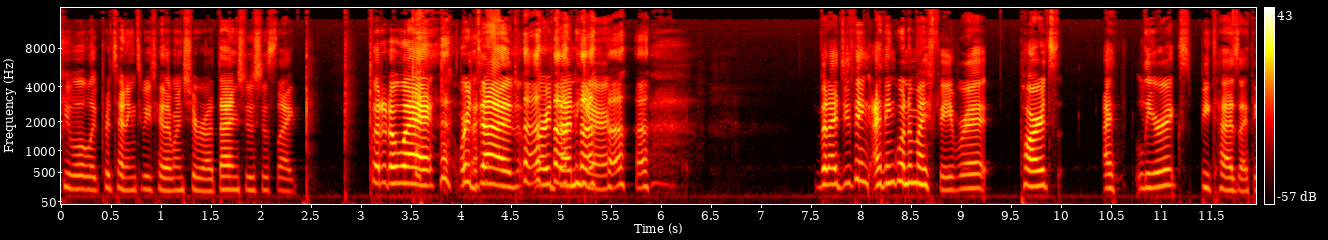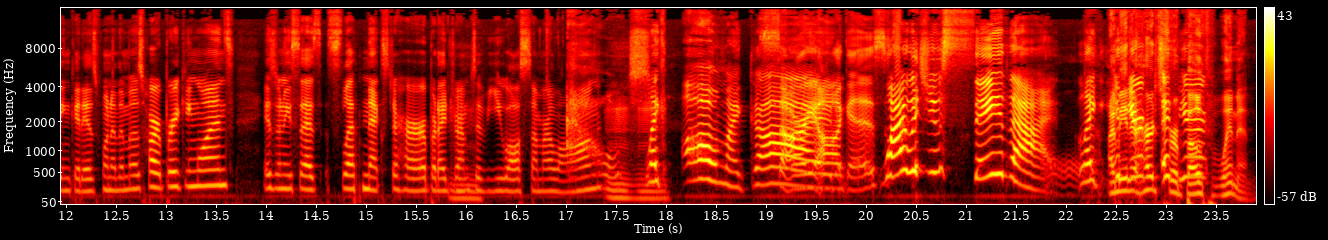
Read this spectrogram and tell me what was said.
people like pretending to be Taylor when she wrote that, and she was just like, "Put it away. We're done. We're done here." But I do think I think one of my favorite parts, I lyrics because I think it is one of the most heartbreaking ones, is when he says, "Slept next to her, but I dreamt of you all summer long." Mhm. Like, oh my god! Sorry, August. Why would you say that? Like, I if mean, it you're- hurts if for you're- both women.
